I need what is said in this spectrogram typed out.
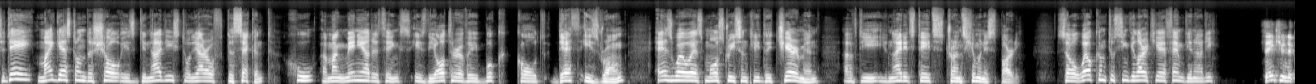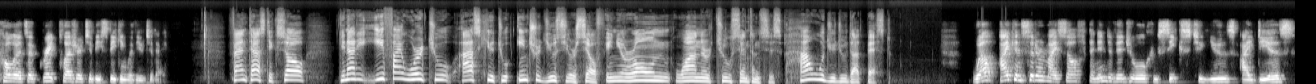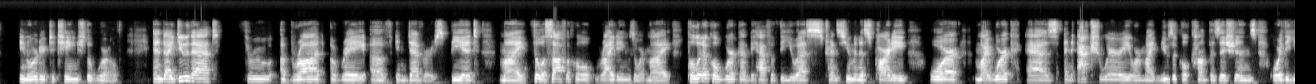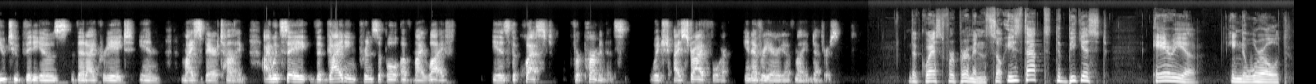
Today, my guest on the show is Gennady Stolyarov II, who, among many other things, is the author of a book called Death is Wrong, as well as most recently the chairman of the United States Transhumanist Party. So, welcome to Singularity FM, Gennady. Thank you, Nicola. It's a great pleasure to be speaking with you today. Fantastic. So, Gennady, if I were to ask you to introduce yourself in your own one or two sentences, how would you do that best? Well, I consider myself an individual who seeks to use ideas in order to change the world. And I do that through a broad array of endeavors, be it my philosophical writings or my political work on behalf of the US Transhumanist Party or my work as an actuary or my musical compositions or the YouTube videos that I create in my spare time. I would say the guiding principle of my life is the quest for permanence, which I strive for in every area of my endeavors. The quest for permanence. So, is that the biggest area in the world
